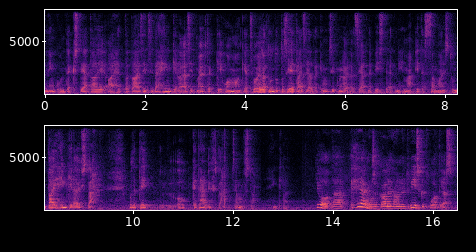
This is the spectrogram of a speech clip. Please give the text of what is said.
niin kuin tekstiä tai aihetta tai sit sitä henkilöä ja sitten mä yhtäkkiä huomaankin, että se voi eka tuntua tosi etäiseltäkin, mutta sitten mä löydän sieltä ne pisteet, mihin mä itse samaistun tai henkilöistä, mutta ei ole ketään yhtä semmoista henkilöä. Joo, tämä Hair-musikaalihan on nyt 50-vuotias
